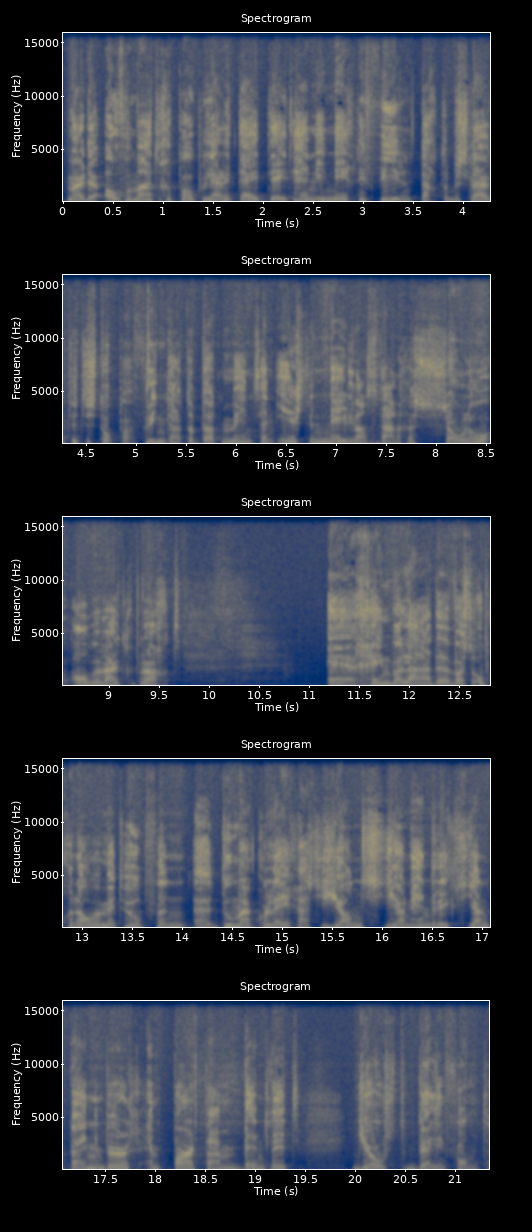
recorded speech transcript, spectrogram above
Maar de overmatige populariteit deed hen in 1984 besluiten te stoppen. Vriend had op dat moment zijn eerste Nederlandstalige soloalbum uitgebracht. Eh, geen ballade was opgenomen met hulp van eh Doema-collega's Jans, Jan Hendricks, Jan Pijnenburg en part-time bandlid Joost Bellinfante.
